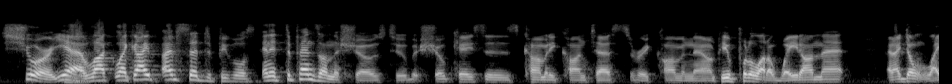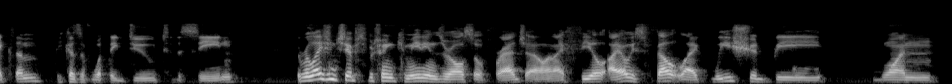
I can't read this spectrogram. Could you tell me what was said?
Sure, yeah, yeah, luck. Like I, I've said to people, and it depends on the shows too. But showcases, comedy contests are very common now, and people put a lot of weight on that and I don't like them because of what they do to the scene. The relationships between comedians are also fragile, and I feel I always felt like we should be one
